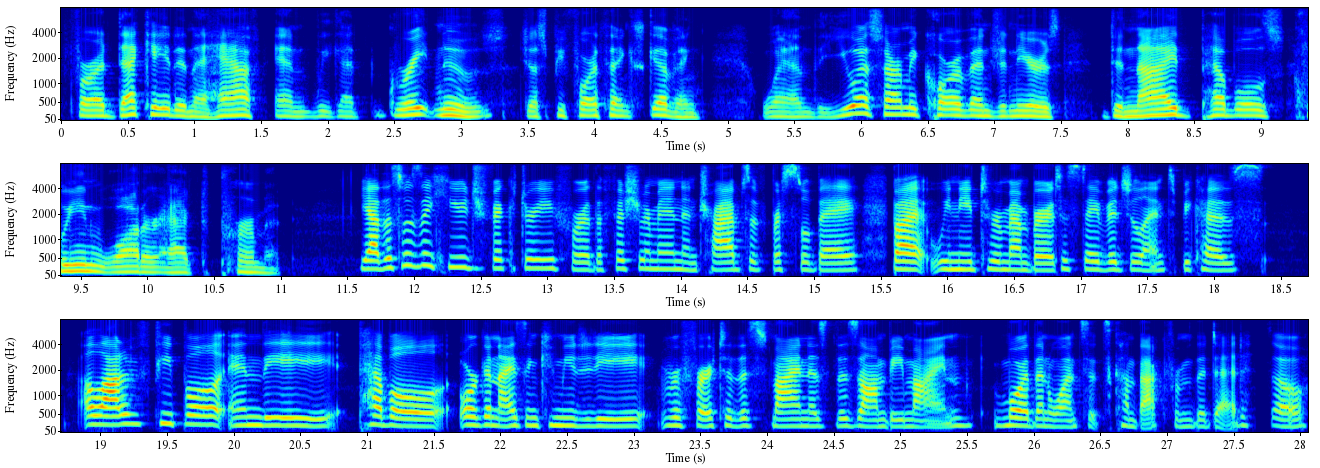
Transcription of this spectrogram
for a decade and a half, and we got great news just before Thanksgiving when the U.S. Army Corps of Engineers denied Pebbles Clean Water Act permit. Yeah, this was a huge victory for the fishermen and tribes of Bristol Bay, but we need to remember to stay vigilant because a lot of people in the Pebble organizing community refer to this mine as the zombie mine. More than once, it's come back from the dead. So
